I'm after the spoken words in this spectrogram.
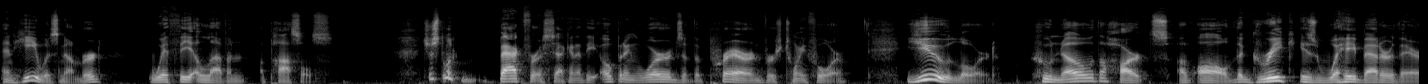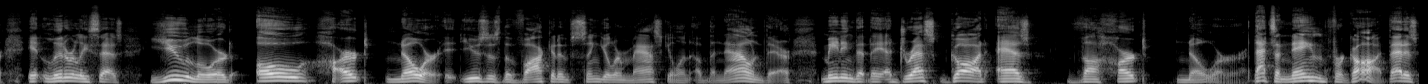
and he was numbered with the eleven apostles. Just look back for a second at the opening words of the prayer in verse 24. You, Lord, who know the hearts of all. The Greek is way better there. It literally says, You, Lord, O heart knower. It uses the vocative singular masculine of the noun there, meaning that they address God as the heart knower. That's a name for God. That is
